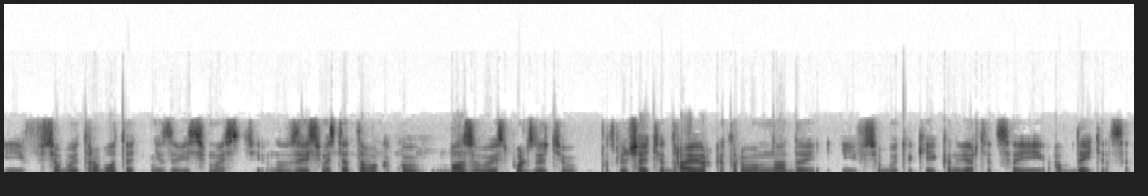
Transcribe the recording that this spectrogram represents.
и все будет работать вне зависимости, ну, в зависимости от того, какую базу вы используете, вы подключаете драйвер, который вам надо, и все будет окей, конвертиться и апдейтиться.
